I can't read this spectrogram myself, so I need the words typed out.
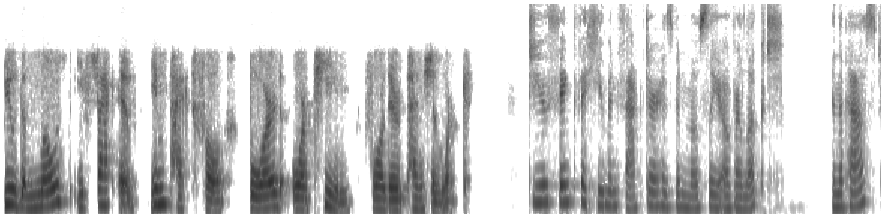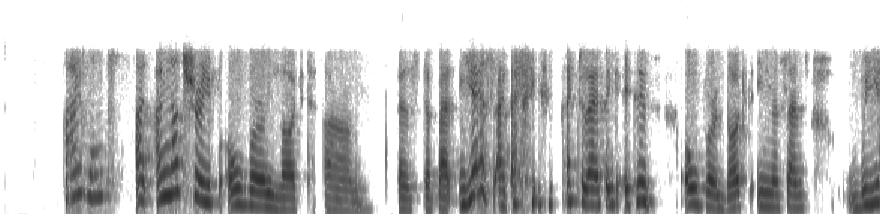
build the most effective, impactful board or team for their pension work. Do you think the human factor has been mostly overlooked in the past? I won't. I, am not sure if overlooked um, is the best. Yes, I, I think actually I think it is overlooked in the sense we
